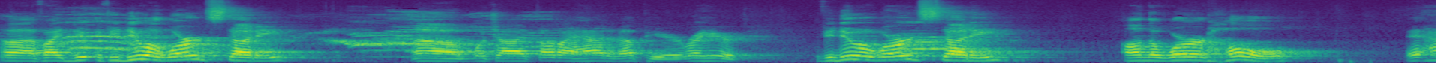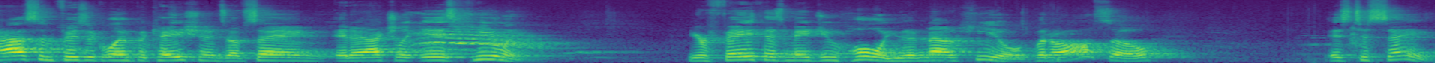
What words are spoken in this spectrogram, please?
uh, if, I do, if you do a word study, um, which I thought I had it up here, right here. If you do a word study on the word whole, it has some physical implications of saying it actually is healing. Your faith has made you whole. You have now healed. But it also is to save.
